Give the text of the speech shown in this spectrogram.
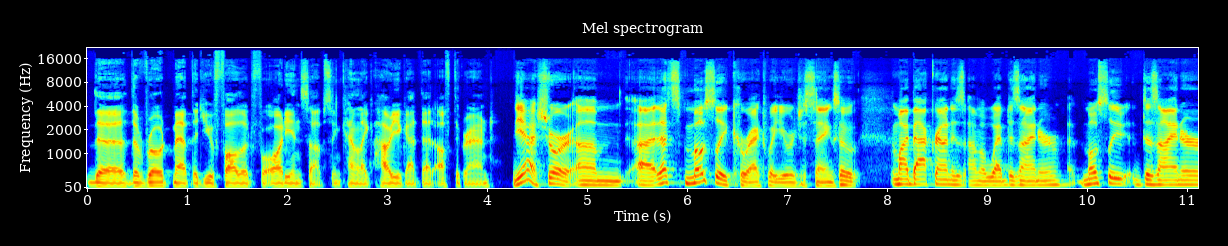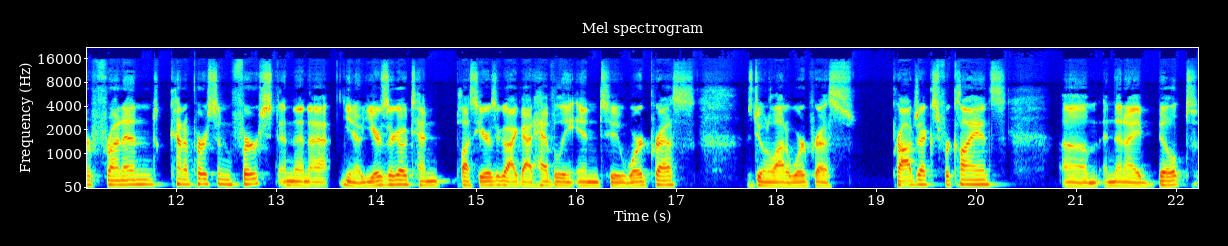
the the roadmap that you followed for audience ops and kind of like how you got that off the ground. Yeah sure. Um, uh, that's mostly correct what you were just saying. So my background is i'm a web designer mostly designer front end kind of person first. And then uh, you know years ago 10 plus years ago i got heavily into wordpress. I was doing a lot of wordpress projects for clients. Um, and then I built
